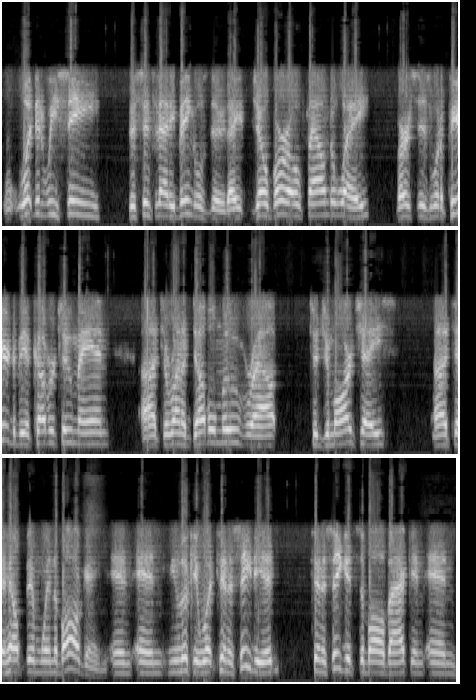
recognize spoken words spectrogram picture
what did we see the Cincinnati Bengals do? They Joe Burrow found a way versus what appeared to be a cover two man uh, to run a double move route to Ja'Marr Chase uh, to help them win the ball game. And and you look at what Tennessee did. Tennessee gets the ball back, and and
